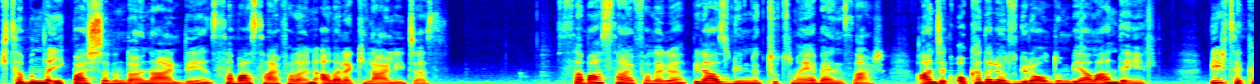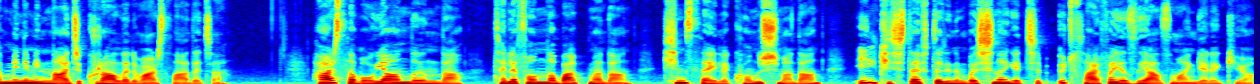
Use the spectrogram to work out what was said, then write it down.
kitabın da ilk başlarında önerdiği sabah sayfalarını alarak ilerleyeceğiz. Sabah sayfaları biraz günlük tutmaya benzer. Ancak o kadar özgür olduğum bir alan değil. Bir takım mini minnacık kuralları var sadece. Her sabah uyandığında telefonuna bakmadan, kimseyle konuşmadan ilk iş defterinin başına geçip 3 sayfa yazı yazman gerekiyor.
